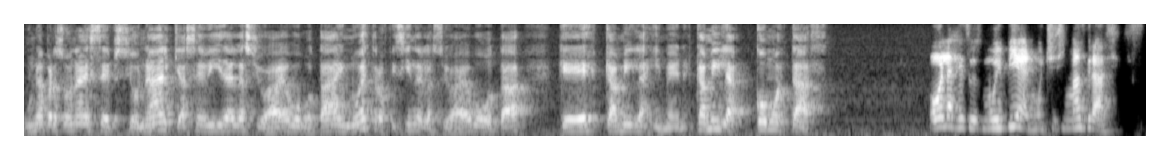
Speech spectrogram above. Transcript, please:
una persona excepcional que hace vida en la ciudad de Bogotá, en nuestra oficina en la ciudad de Bogotá, que es Camila Jiménez. Camila, ¿cómo estás? Hola Jesús, muy bien, muchísimas gracias.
